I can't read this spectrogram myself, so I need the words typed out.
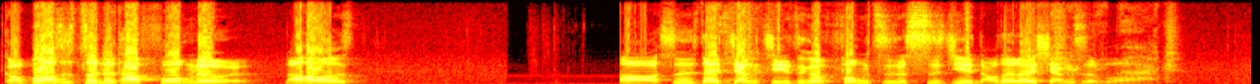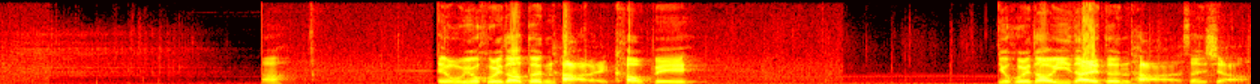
搞不好是真的他疯了，然后啊是在讲解这个疯子的世界，脑袋在想什么啊？哎、我又回到灯塔嘞，靠背，又回到一代灯塔，三小。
